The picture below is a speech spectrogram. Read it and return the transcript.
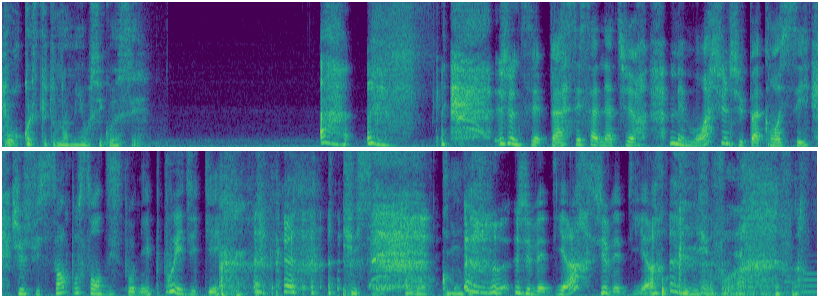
Pourquoi est-ce que ton ami est aussi coincé? Je ne sais pas, c'est sa nature. Mais moi, je ne suis pas coincée. Je suis 100% disponible pour éduquer. Je sais. Alors, comment vas-tu? Je vais bien, je vais bien. Ok, je vois.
